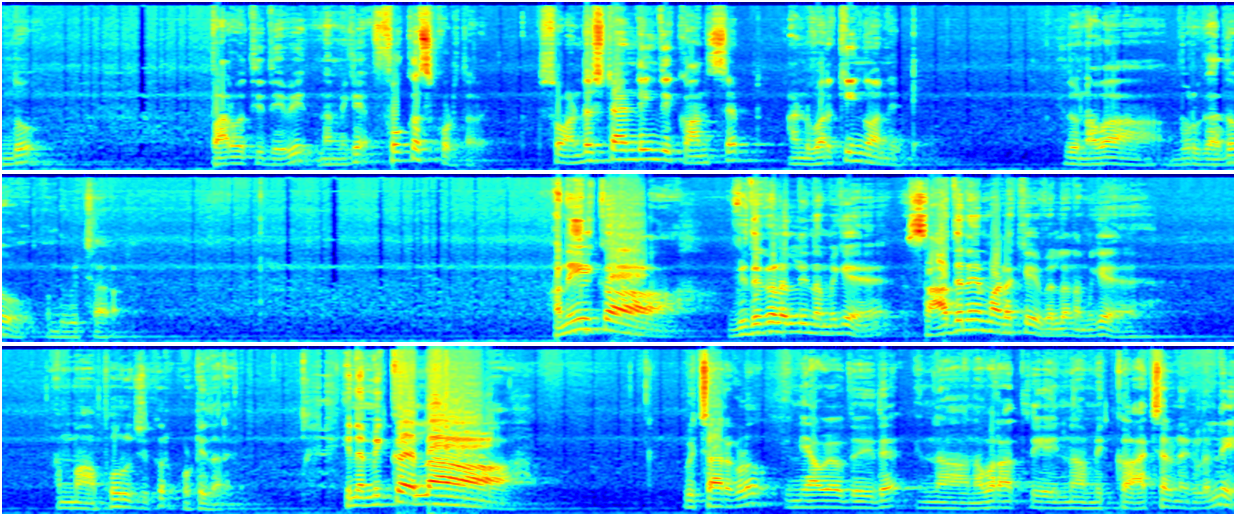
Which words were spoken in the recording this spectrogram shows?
ಒಂದು ಪಾರ್ವತಿ ದೇವಿ ನಮಗೆ ಫೋಕಸ್ ಕೊಡ್ತಾರೆ. So understanding the concept and working on it ಇದು ನವ ದುರ್ಗಾದು ಒಂದು ವಿಚಾರ. ಅನೇಕ ವಿಧಗಳಲ್ಲಿ ನಮಗೆ ಸಾಧನೆ ಮಾಡೋಕ್ಕೆ ಇವೆಲ್ಲ ನಮಗೆ ನಮ್ಮ ಪೂರ್ವಜಿಕರು ಕೊಟ್ಟಿದ್ದಾರೆ. ಇನ್ನು ಮಿಕ್ಕ ಎಲ್ಲ ವಿಚಾರಗಳು ಇನ್ಯಾವ್ಯಾವುದು ಇದೆ, ಇನ್ನು ನವರಾತ್ರಿಯ ಇನ್ನು ಮಿಕ್ಕ ಆಚರಣೆಗಳಲ್ಲಿ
